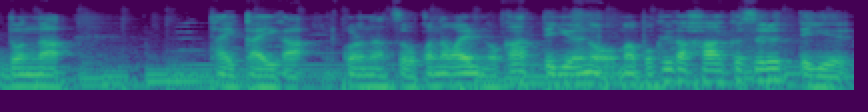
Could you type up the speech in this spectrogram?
どんな大会がこの夏行われるのかっていうのを、まあ、僕が把握するっていう、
